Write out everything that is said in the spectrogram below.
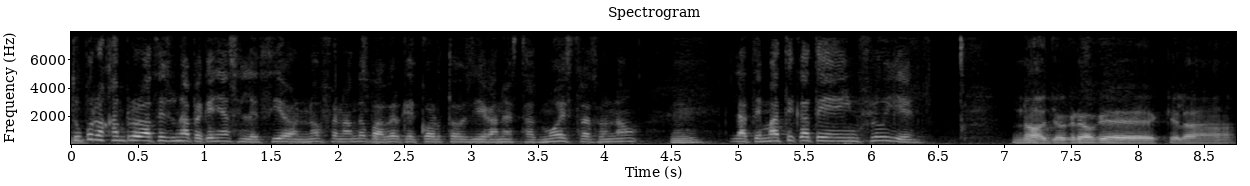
Tú, mm. por ejemplo, haces una pequeña selección, ¿no, Fernando, para ver qué cortos llegan a estas muestras o no? ¿La temática te influye? No, yo creo que, la,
